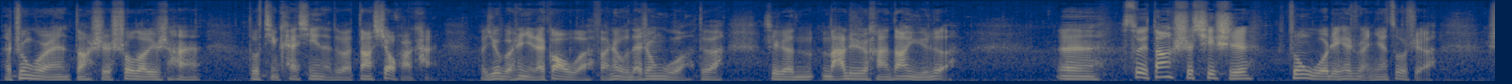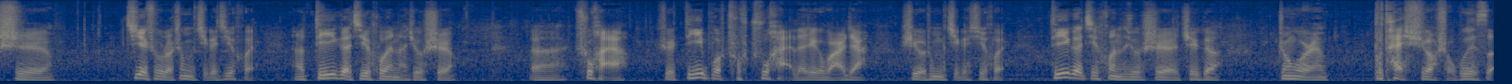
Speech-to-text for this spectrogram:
那中国人当时收到律师函都挺开心的，对吧？当笑话看，有本事你来告我，反正我在中国，对吧？这个拿律师函当娱乐，嗯，所以当时其实中国这些软件作者是借助了这么几个机会。那第一个机会呢，就是呃出海啊，是第一波出出海的这个玩家是有这么几个机会。第一个机会呢，就是这个中国人不太需要守规则，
